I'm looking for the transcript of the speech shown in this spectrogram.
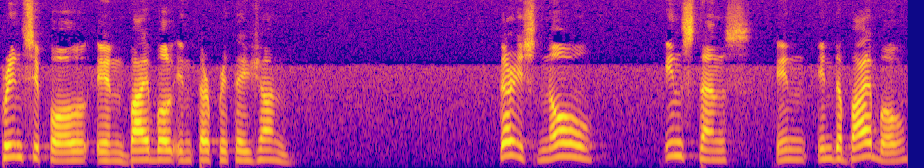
principle in Bible interpretation. There is no instance in, in the Bible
